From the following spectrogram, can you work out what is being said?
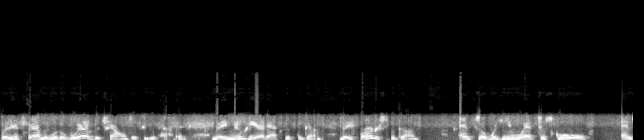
but his family was aware of the challenges he was having. They knew he had access to guns. They furnished the guns, and so when he went to school and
